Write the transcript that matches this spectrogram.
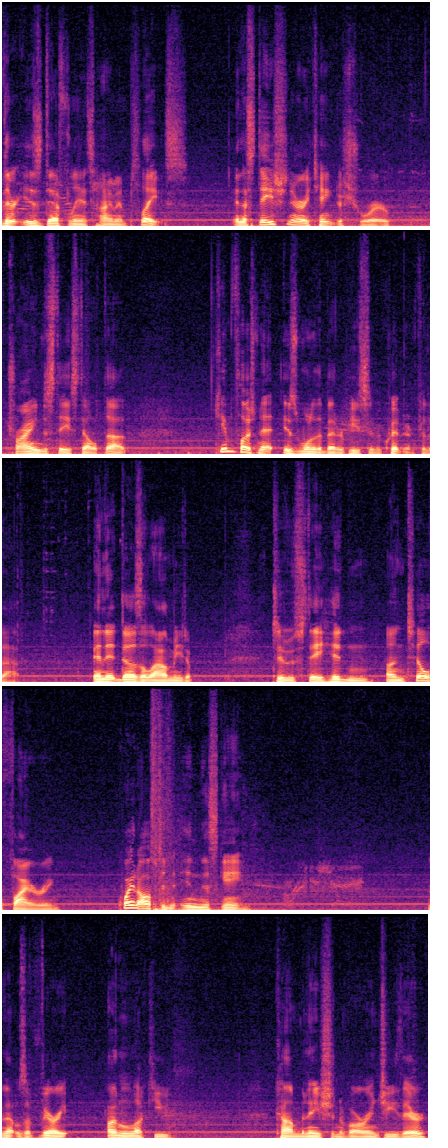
there is definitely a time and place. In a stationary tank destroyer, trying to stay stealthed up, camouflage net is one of the better pieces of equipment for that. And it does allow me to to stay hidden until firing, quite often in this game. And that was a very unlucky combination of RNG there.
